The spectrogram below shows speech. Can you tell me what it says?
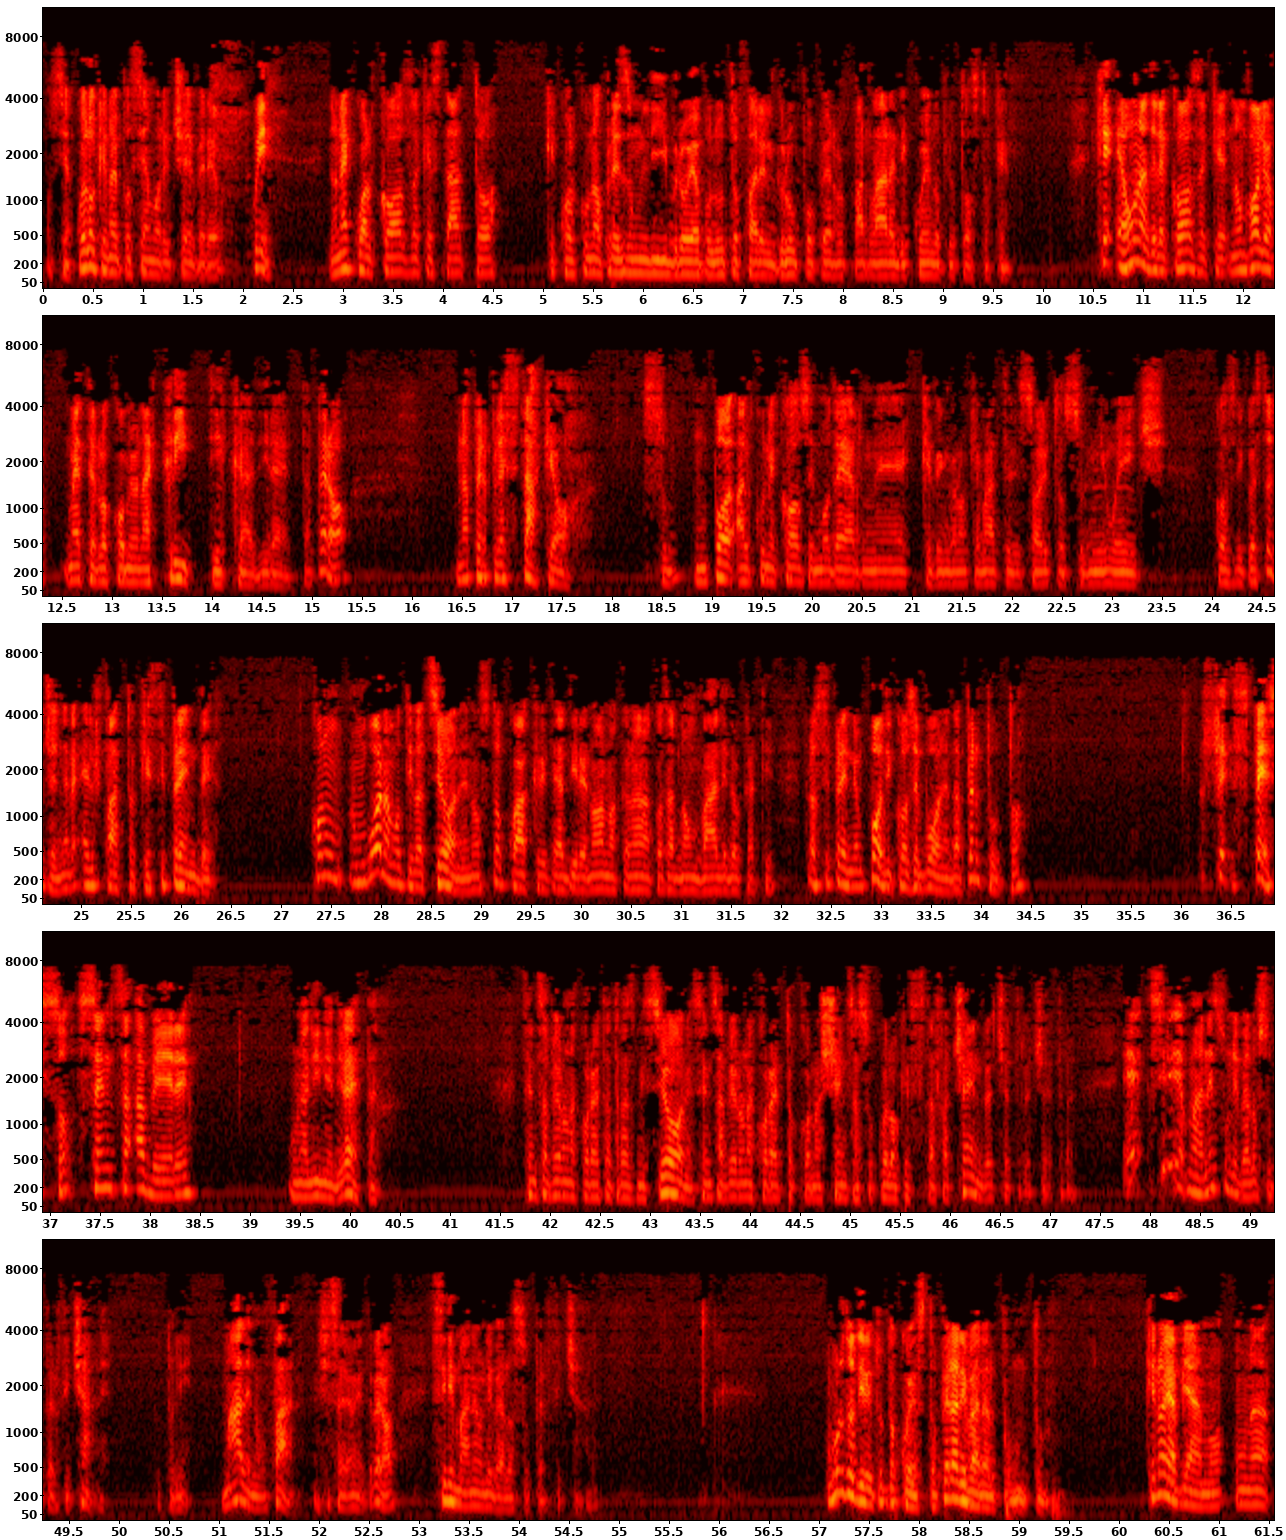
Ossia, quello che noi possiamo ricevere qui non è qualcosa che è stato che qualcuno ha preso un libro e ha voluto fare il gruppo per parlare di quello piuttosto che che è una delle cose che non voglio metterlo come una critica diretta, però una perplessità che ho su un po' alcune cose moderne che vengono chiamate di solito sul New Age, cose di questo genere, è il fatto che si prende con un, una buona motivazione, non sto qua a, dire no, no, che non è una cosa non valida o cattiva, però si prende un po' di cose buone dappertutto, se, spesso senza avere una linea diretta senza avere una corretta trasmissione, senza avere una corretta conoscenza su quello che si sta facendo, eccetera, eccetera. E si rimane su un livello superficiale, tutto lì. Male non fa necessariamente, però si rimane a un livello superficiale. Ho voluto dire tutto questo per arrivare al punto che noi abbiamo una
